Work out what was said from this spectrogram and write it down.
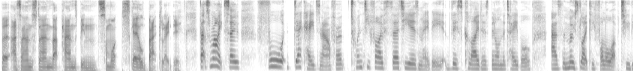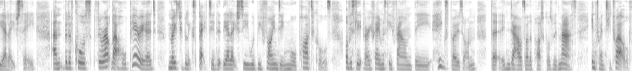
But as I understand, that plan's been somewhat scaled back lately. That's right. So for decades now, for 25, 30 years maybe, this collider has been on the table as the most likely follow up to the LHC. Um, but of course, throughout that whole period, most people expected that the LHC would be finding more particles. Obviously, it very famously found the Higgs boson that endows other particles with mass in 2012.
